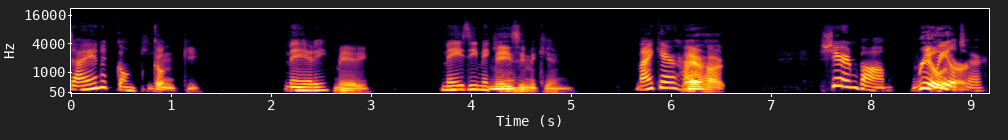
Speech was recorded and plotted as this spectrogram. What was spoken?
Diana Gonki. Gunky. Mary. Mary. Maisie McKinney. Maisie McKinney. Mike Earhart. Earhart. Sharon Baum. Realtor. Realtor.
